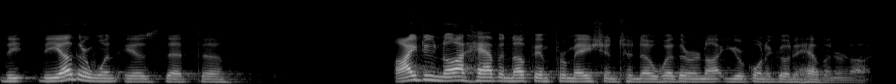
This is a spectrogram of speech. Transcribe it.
The, the other one is that uh, I do not have enough information to know whether or not you're going to go to heaven or not.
